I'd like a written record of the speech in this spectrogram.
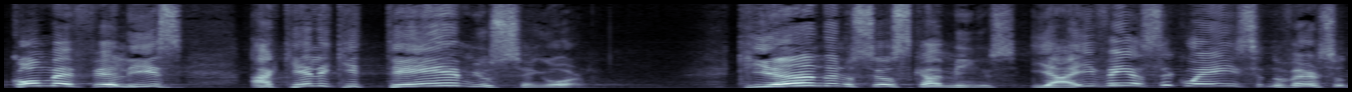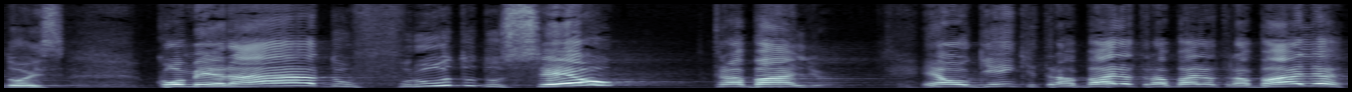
como é feliz aquele que teme o Senhor, que anda nos seus caminhos. E aí vem a sequência no verso 2: Comerá do fruto do seu trabalho. É alguém que trabalha, trabalha, trabalha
